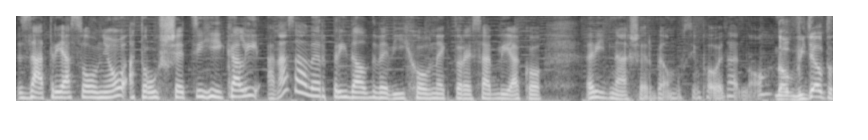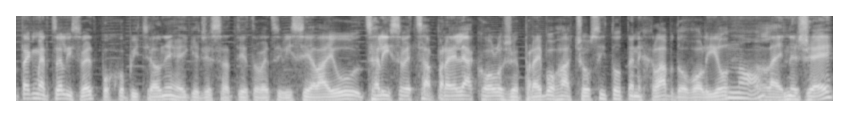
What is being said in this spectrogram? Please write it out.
zatriasol ňou a to už všetci hýkali a na záver pridal dve výchovné, ktoré sadli ako riť na šerbel, musím povedať, no. No videl to takmer celý svet, pochopiteľne, hej, keďže sa tieto veci vysielajú. Celý svet sa preľakol, že preboha, čo si to ten chlap dovolil, No. lenže,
